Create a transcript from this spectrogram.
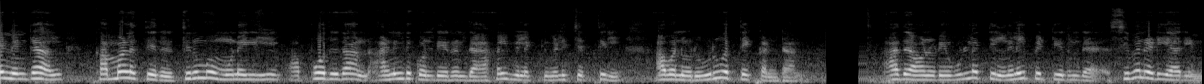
ஏனென்றால் கம்மளத்தெரு திரும்ப முனையில் அப்போதுதான் அணிந்து கொண்டிருந்த அகல் விளக்கு வெளிச்சத்தில் அவன் ஒரு உருவத்தை கண்டான். அது அவனுடைய உள்ளத்தில் நிலை பெற்றிருந்த சிவனடியாரின்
